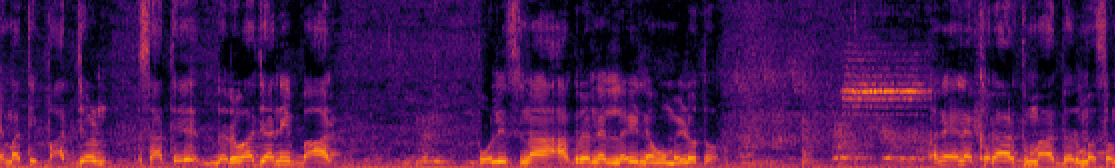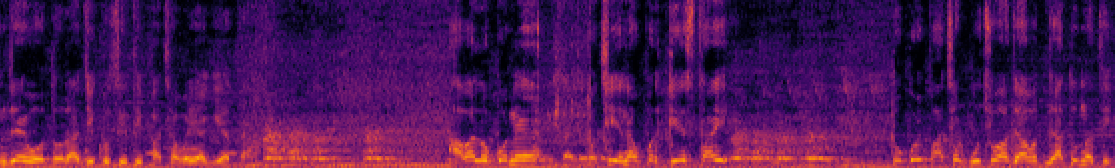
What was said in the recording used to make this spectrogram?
એમાંથી પાંચ જણ સાથે દરવાજાની બહાર પોલીસના આગ્રહને લઈને હું મળ્યો હતો અને એને ખરા અર્થમાં ધર્મ સમજાવ્યો તો રાજી ખુશીથી પાછા વયા ગયા હતા. આવા લોકોને પછી એના ઉપર કેસ થાય, તો કોઈ પાછળ પૂછવા જાતું નથી.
